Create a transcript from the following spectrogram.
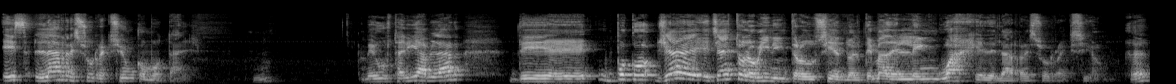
es la resurrección como tal. Me gustaría hablar de un poco, ya, esto lo vine introduciendo, el tema del lenguaje de la resurrección. ¿eh?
